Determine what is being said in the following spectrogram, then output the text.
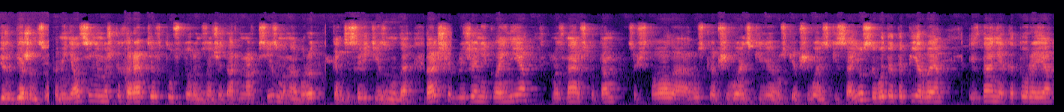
беженцев. Поменялся немножко характер в ту сторону, значит, от марксизма, наоборот, к антисоветизму. Да? Дальше, приближение к войне, мы знаем, что там существовал русско-общевоинский, русский общевоинский союз, и вот это первое Издание, которое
